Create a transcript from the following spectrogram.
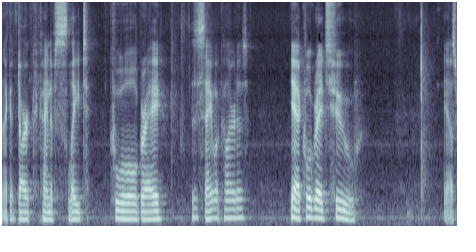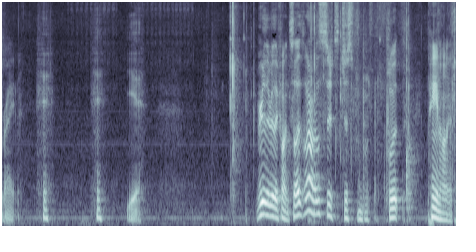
like a dark kind of slate, cool gray does it say what color it is? Yeah, cool gray 2. Yeah, that's right. yeah. Really, really fun. So let's, let's just, just put paint on it.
